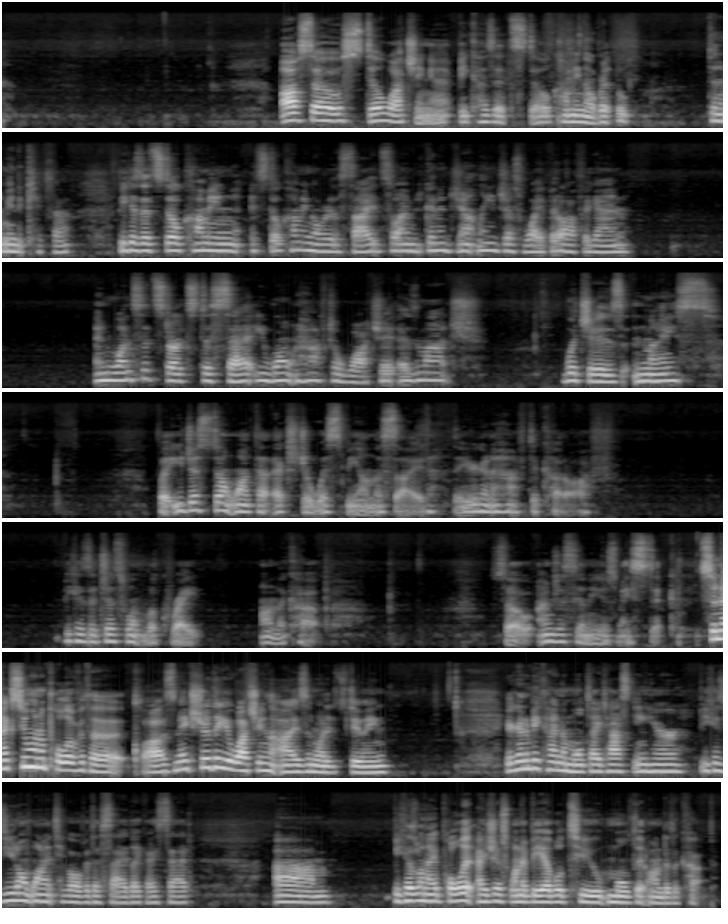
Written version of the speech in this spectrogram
Also, still watching it because it's still coming over. Oh, didn't mean to kick that. Because it's still coming, it's still coming over to the side. So I'm going to gently just wipe it off again. And once it starts to set, you won't have to watch it as much, which is nice but you just don't want that extra wispy on the side that you're going to have to cut off because it just won't look right on the cup. So I'm just going to use my stick. So next you want to pull over the claws. Make sure that you're watching the eyes and what it's doing. You're going to be kind of multitasking here because you don't want it to go over the side like I said. Um, because when I pull it, I just want to be able to mold it onto the cup.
